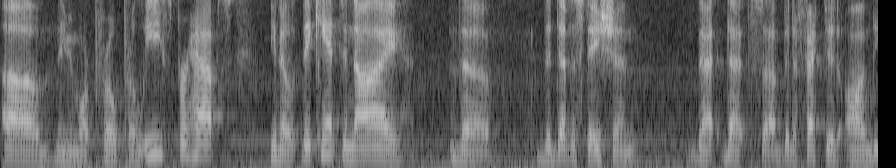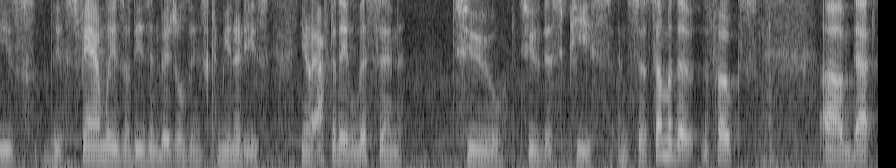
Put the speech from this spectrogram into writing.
um, maybe more pro police perhaps you know they can't deny the the devastation that that's uh, been affected on these these families of these individuals, these communities. You know, after they listen to to this piece, and so some of the the folks um, that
